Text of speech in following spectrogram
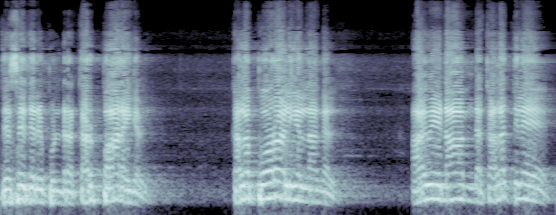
திசை திருப்புகின்ற கற்பாறைகள் களப்போராளிகள் நாங்கள். ஆகவே நாம் இந்த களத்திலே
